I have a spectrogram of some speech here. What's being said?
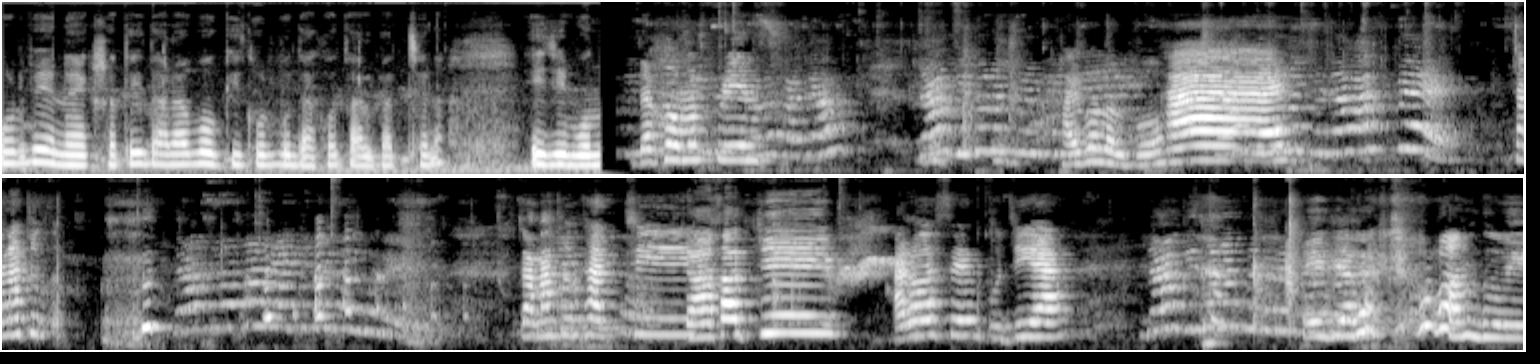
করবে না একসাথেই দাঁড়াবো কি করব দেখো তাল পাচ্ছে না। এই যে বন্ধু দেখো আমার ফ্রেন্ডস হাই বল অল্প। হাই। চানাচুর চানাচুর খাচ্ছি। চা খাচ্ছি। আরও আছে ভুজিয়া। এই যে একটা বান্ধবী।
